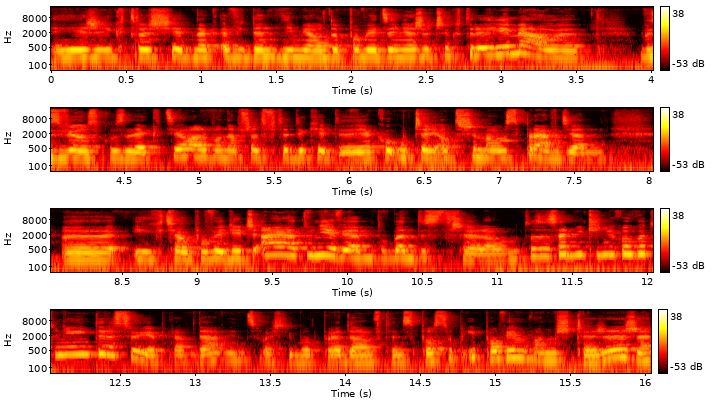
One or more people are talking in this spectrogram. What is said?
jeżeli ktoś jednak ewidentnie miał do powiedzenia rzeczy, które nie miały w związku z lekcją, albo na przykład wtedy, kiedy jako uczeń otrzymał sprawdzian yy, i chciał powiedzieć, a ja tu nie wiem, tu będę strzelał, no to zasadniczo nikogo to nie interesuje, prawda? Więc właśnie mu odpowiadałam w ten sposób i powiem Wam szczerze, że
